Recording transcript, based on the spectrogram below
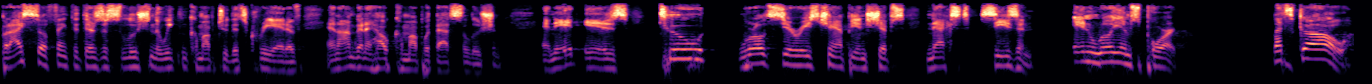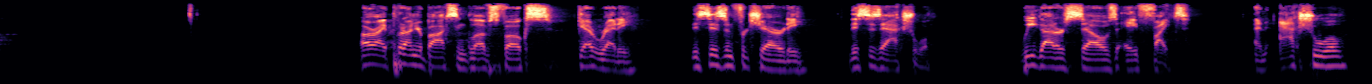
But I still think that there's a solution that we can come up to that's creative, and I'm going to help come up with that solution. And it is two World Series championships next season in Williamsport. Let's go. All right, put on your boxing gloves, folks. Get ready. This isn't for charity. This is actual. We got ourselves a fight, an actual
